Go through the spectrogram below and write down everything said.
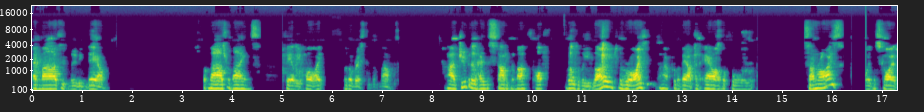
and Mars is moving down. But Mars remains fairly high for the rest of the month. Uh, Jupiter has started the month off relatively low to the horizon uh, from about an hour before sunrise, when the sky is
